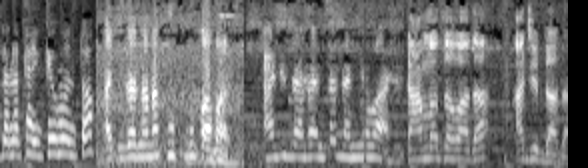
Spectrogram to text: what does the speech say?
त्यांना थँक्यू म्हणतो. अजितदादांना खूप खूप आभार. अजितदादांचा धन्यवाद. कामाचा वादा अजितदादा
